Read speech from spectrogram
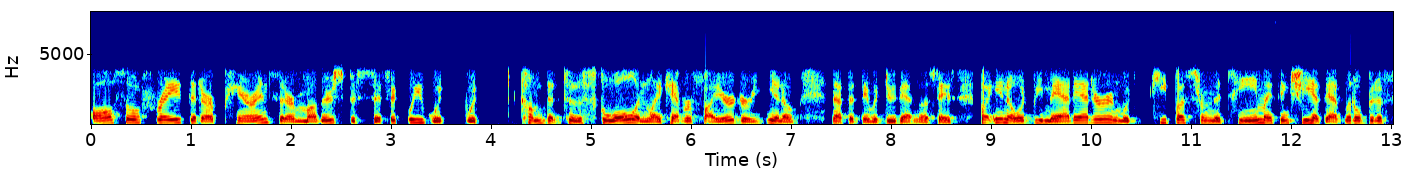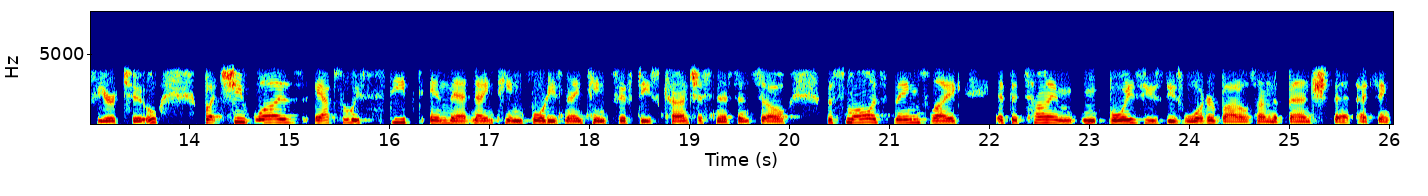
also afraid that our parents, that our mothers specifically would would come to, to the school and like have her fired or you know not that they would do that in those days but you know would be mad at her and would keep us from the team. I think she had that little bit of fear too. But she was absolutely steeped in that 1940s 1950s consciousness. And so the smallest things like at the time boys used these water bottles on the bench that i think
